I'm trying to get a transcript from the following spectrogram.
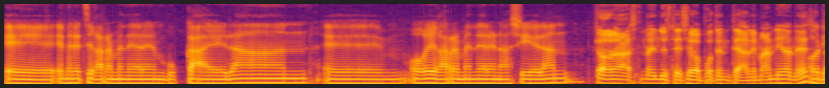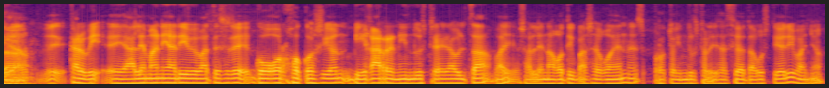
e, emeretzi garren mendearen bukaeran, e, hogei garren mendearen hasieran, Claro, azten da industria potente Alemanian, ez? Hori da. E, claro, bi, e, Alemaniari batez ere gogor joko zion bigarren industria iraultza, bai? Osa, lehenagotik bazegoen, ez? Protoindustrializazioa eta guzti hori, baina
